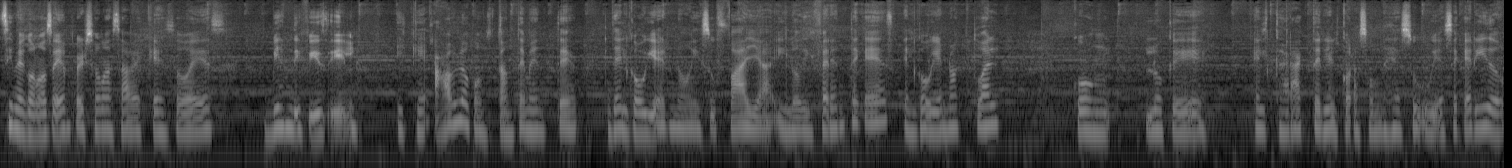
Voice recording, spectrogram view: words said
Si me conoces en persona sabes que eso es bien difícil y que hablo constantemente del gobierno y su falla y lo diferente que es el gobierno actual con lo que el carácter y el corazón de Jesús hubiese querido,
